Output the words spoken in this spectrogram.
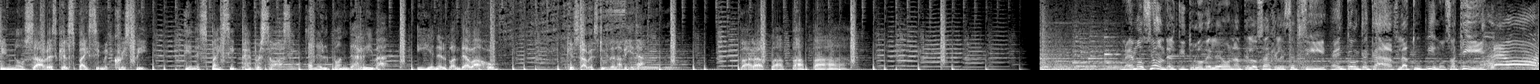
Si no sabes que el Spicy McCrispy tiene Spicy Pepper Sauce en el pan de arriba y en el pan de abajo, ¿qué sabes tú de la vida? Para, pa, pa, pa. La emoción del título de León ante Los Ángeles FC en CONCACAF la tuvimos aquí. León,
